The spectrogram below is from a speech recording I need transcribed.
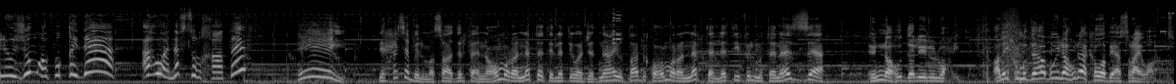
للهجوم وفقدا. أهو نفس الخاطف؟ هاي بحسب المصادر فإن عمر النبتة التي وجدناها يطابق عمر النبتة التي في المتنزه. إنه الدليل الوحيد. عليكم الذهاب إلى هناك وبأسرع وقت.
